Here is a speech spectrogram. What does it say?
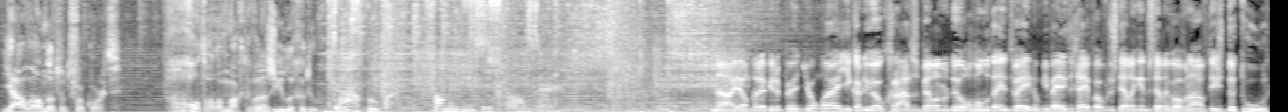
Jouw ander tot voor kort. God allemachtig van een zielig gedoe. Dagboek van de liefdespanter. Nou Jan, daar heb je een punt, jongen. Je kan nu ook gratis bellen naar 0112 om je mening te geven over de stelling. En de stelling van vanavond is... de Tour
